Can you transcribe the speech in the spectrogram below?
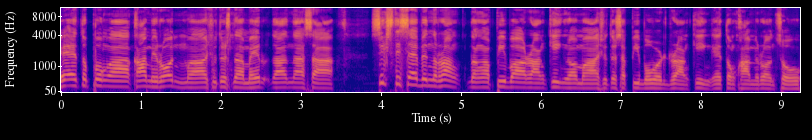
eh ito pong uh, Cameron, mga shooters na may uh, nasa 67 rank ng FIBA ranking, no, mga shooters sa FIBA World Ranking, itong Cameron. So,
